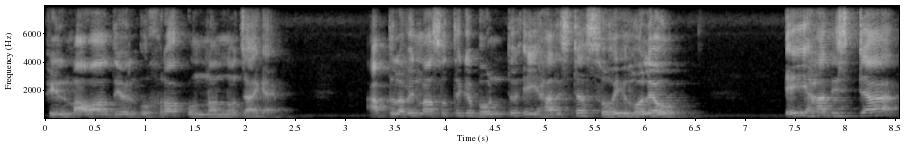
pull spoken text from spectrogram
ফিল মাওয়াদিউল উখরা অন্যান্য জায়গায়। আবদুল্লাহ বিন মাসুদ থেকে বর্ণিত এই হাদিসটা সহি হলেও এই হাদিসটা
